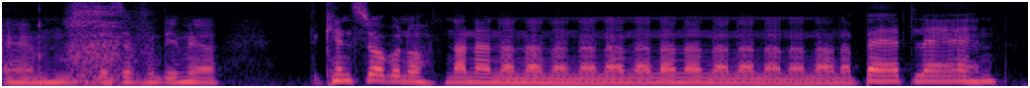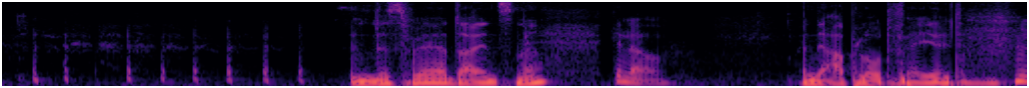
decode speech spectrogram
ähm, deshalb von dem her, kennst du aber noch na na na na na na na na na na na na na na na na Badland. Das wäre deins, ne? Genau. Wenn der Upload failt.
